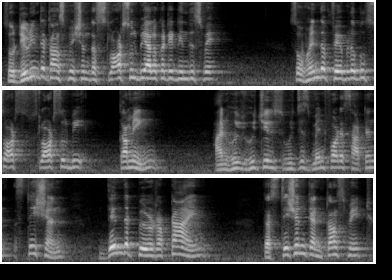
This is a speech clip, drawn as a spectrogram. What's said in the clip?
So, during the transmission the slots will be allocated in this way. So, when the favorable slots, slots will be coming and which, which, is, which is meant for a certain station, then that period of time the station can transmit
